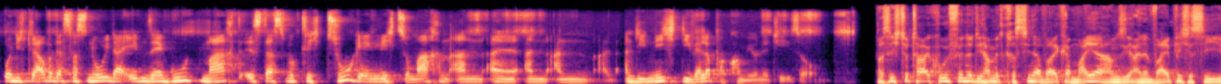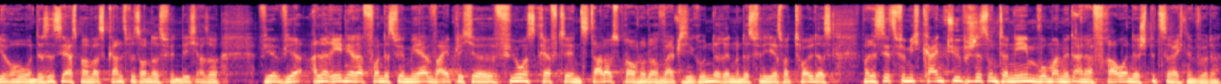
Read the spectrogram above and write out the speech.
und ich glaube, das, was Nuri da eben sehr gut macht, ist das wirklich zugänglich zu machen an äh, an an an die Nicht-Developer-Community so. Was ich total cool finde, die haben mit Christina Walker-Meyer haben sie eine weibliche CEO und das ist erstmal was ganz Besonderes, finde ich. Also wir, wir alle reden ja davon, dass wir mehr weibliche Führungskräfte in Startups brauchen oder auch weibliche Gründerinnen und das finde ich erstmal toll, dass, weil es ist jetzt für mich kein typisches Unternehmen, wo man mit einer Frau an der Spitze rechnen würde.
